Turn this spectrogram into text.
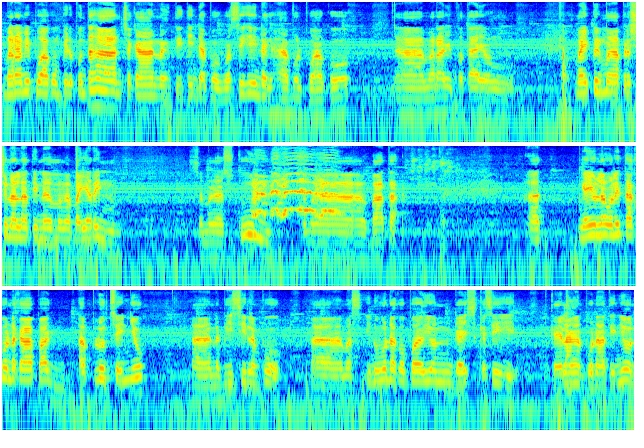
Marami po akong pinupuntahan, tsaka nagtitinda po kasi naghabol po ako. Ah, marami po tayong may mga personal natin na mga bayarin sa mga school, sa mga bata. At ngayon lang ulit ako nakapag-upload sa inyo ah na lang po. Ah, mas inuuna ko pa yon guys kasi kailangan po natin yon.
